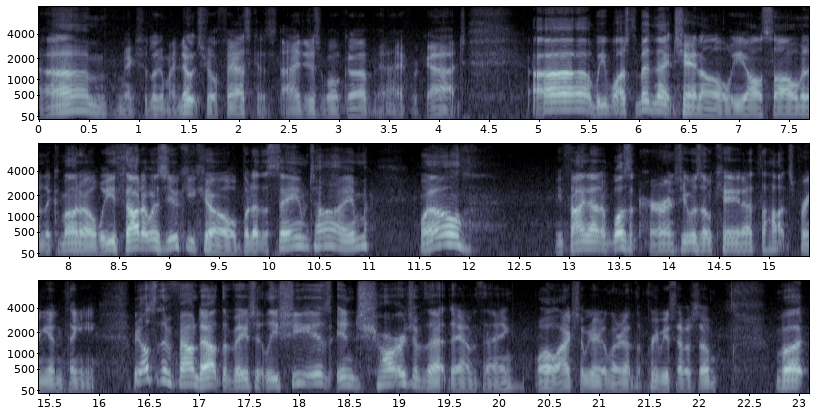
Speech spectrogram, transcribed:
um, make sure to look at my notes real fast because I just woke up and I forgot. Uh, we watched the Midnight Channel. We all saw a woman in a kimono. We thought it was Yukiko, but at the same time, well, we find out it wasn't her, and she was okay and at the hot spring inn thingy. We also then found out that basically she is in charge of that damn thing. Well, actually, we already learned that the previous episode. But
